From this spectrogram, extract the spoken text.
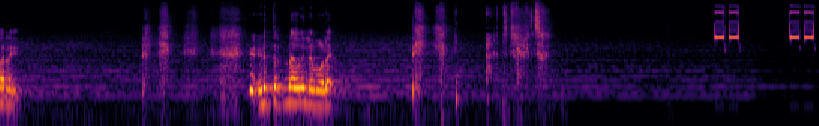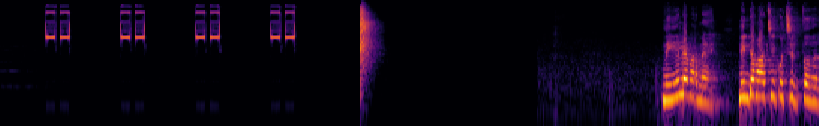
പറയും? എടുത്തിട്ടുണ്ടാവില്ല മോളെ. നീയല്ലേ പറഞ്ഞേ? നിന്റെ വാച്ചി കൊച്ചെടുത്തെന്ന്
